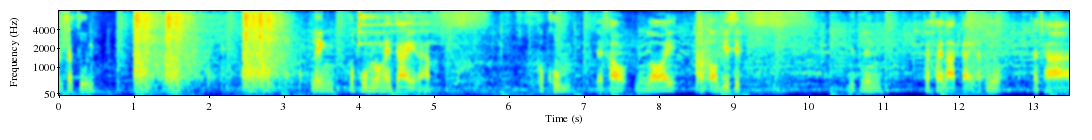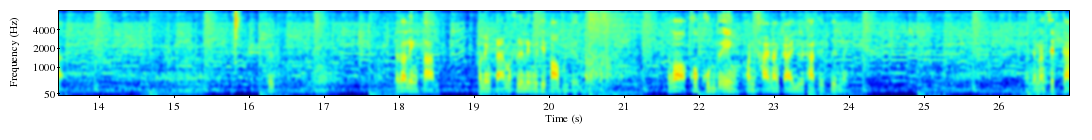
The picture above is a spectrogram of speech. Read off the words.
การจัดศูนย์ เล็งควบคุมลมหายใจนะครับ ควบคุมใจเข้า 100ผ่อนออก 20 นิดนึง ค่อยๆ ลากไกลครับนิ้ว ช้าๆปึ๊บแล้วก็เล็งตาม พอเล็งตามก็คือเล็งไปที่เป้าเหมือนเดิม แล้วก็ควบคุมตัวเอง ผ่อนคลายร่างกายอยู่ท่าถือปืนใหม่หลังจากนั้นเซตไกล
